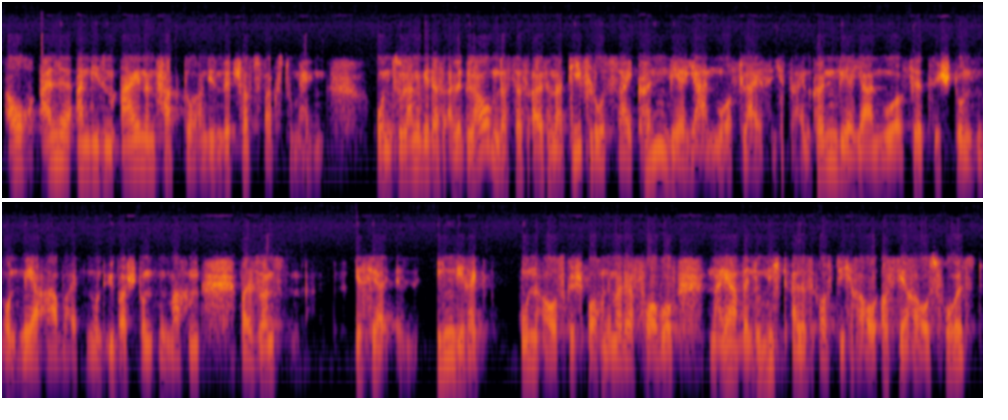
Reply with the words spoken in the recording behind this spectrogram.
auch alle an diesem einen Faktor, an diesem Wirtschaftswachstum hängen. Und solange wir das alle glauben, dass das alternativlos sei, können wir ja nur fleißig sein, können wir ja nur 40 Stunden und mehr arbeiten und Überstunden machen, weil sonst ist ja indirekt unausgesprochen immer der Vorwurf, naja, wenn du nicht alles aus, dich, aus dir rausholst,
